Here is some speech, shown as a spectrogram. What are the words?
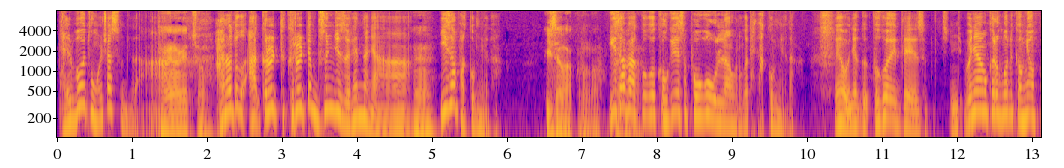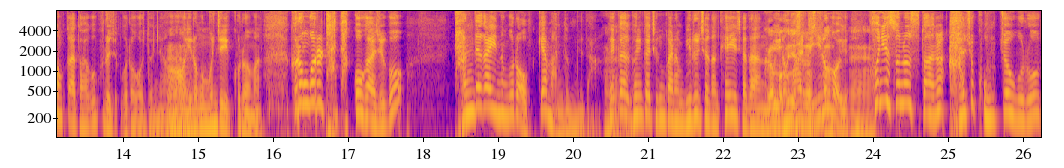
발버둥을 쳤습니다. 당연하겠죠. 안 해도 아 그럴 때 그럴 때 무슨 짓을 했느냐 네. 이사 바꿉니다. 이사 바꾸는 거. 이사 네. 바꾸고 거기에서 보고 올라오는 거 다 바꿉니다. 왜냐 그 그거에 대해서 왜냐하면 그런 거는 경영 평가도 하고 그러죠 그러거든요. 네. 이런 거 문제 있고 그러면 그런 거를 다 바꿔 가지고 반대가 있는 걸 없게 만듭니다. 그러니까 그러니까 지금 가는 미르 재단, K 재단 뭐 네. 뭐 이런 거 흔히 할때 쓰는 이런 거 수단. 예. 흔히 쓰는 수단을 아주 공적으로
